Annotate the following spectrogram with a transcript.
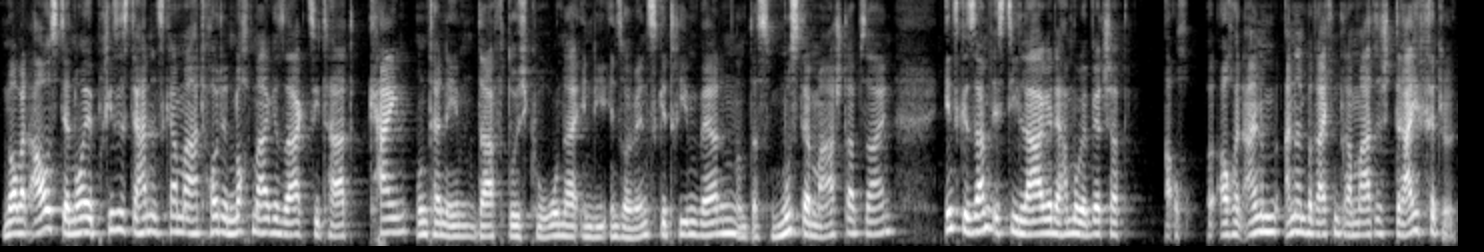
Norbert Aus, der neue Präses der Handelskammer, hat heute nochmal gesagt, Zitat, kein Unternehmen darf durch Corona in die Insolvenz getrieben werden und das muss der Maßstab sein. Insgesamt ist die Lage der Hamburger Wirtschaft auch, auch in allen anderen Bereichen dramatisch. Drei Viertel,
